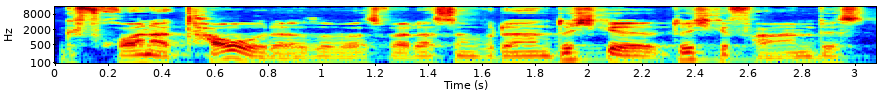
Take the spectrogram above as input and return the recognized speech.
gefrorener Tau oder sowas war das dann, wo du dann durchge durchgefahren bist.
